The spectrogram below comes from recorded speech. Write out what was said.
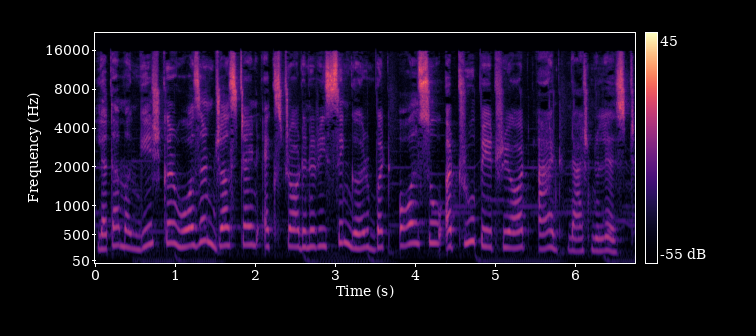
Lata Mangeshkar wasn't just an extraordinary singer but also a true patriot and nationalist.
